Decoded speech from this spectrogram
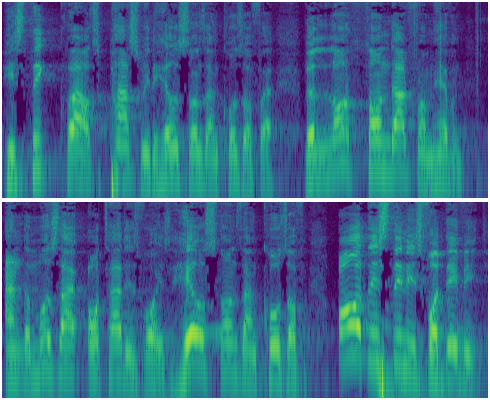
his thick clouds passed with hailstones and coals of fire. The Lord thundered from heaven. And the Most High uttered his voice, hailstones and coals of all this thing is for David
